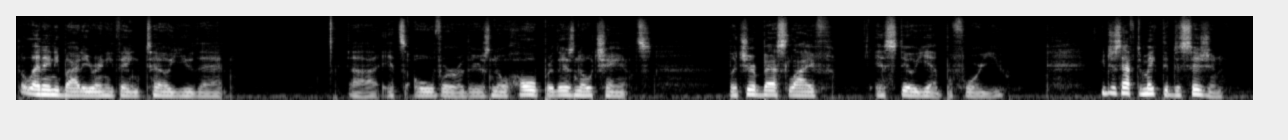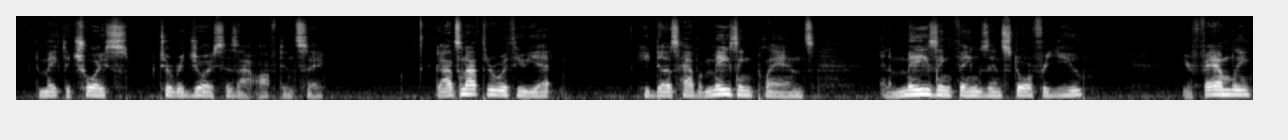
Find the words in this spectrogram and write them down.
don't let anybody or anything tell you that uh, it's over or there's no hope or there's no chance. But your best life is still yet before you. You just have to make the decision and make the choice to rejoice, as I often say. God's not through with you yet. He does have amazing plans and amazing things in store for you, your family,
